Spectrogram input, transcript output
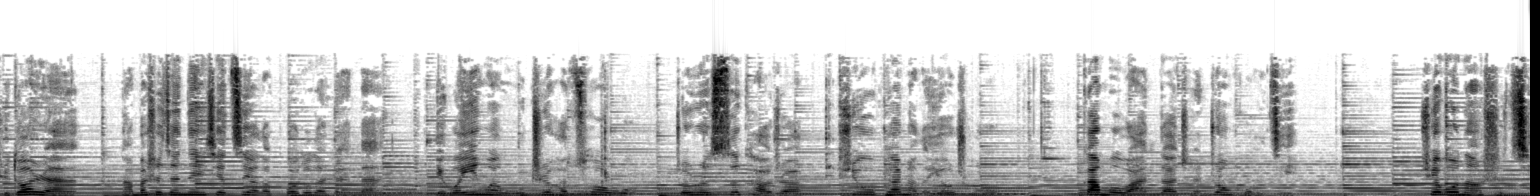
许多人。哪怕是在那些自由的国度的人们，也会因为无知和错误，终日思考着虚无缥缈的忧愁，干不完的沉重活计，却不能使其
